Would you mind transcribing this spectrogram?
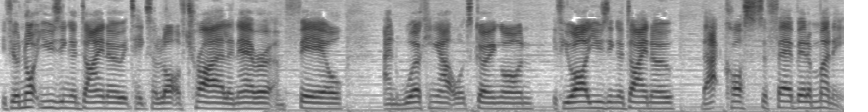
If you're not using a dyno, it takes a lot of trial and error and fail and working out what's going on. If you are using a dyno, that costs a fair bit of money.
